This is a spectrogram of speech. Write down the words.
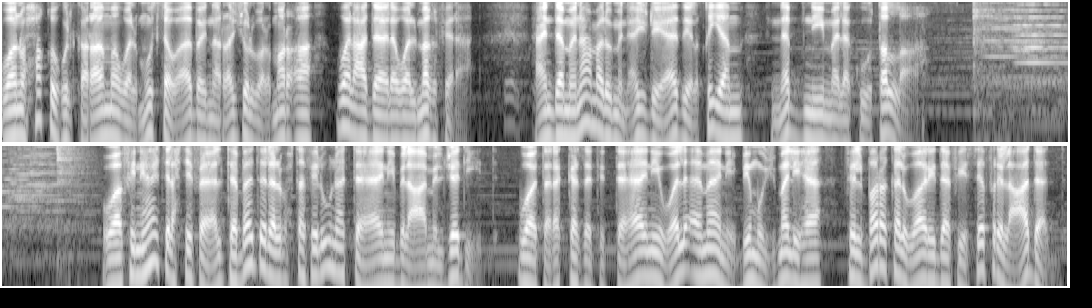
ونحقق الكرامة والمستوى بين الرجل والمرأة والعدالة والمغفرة. عندما نعمل من أجل هذه القيم نبني ملكوت الله. وفي نهاية الاحتفال تبادل المحتفلون التهاني بالعام الجديد وتركزت التهاني والأماني بمجملها في البركة الواردة في سفر العدد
